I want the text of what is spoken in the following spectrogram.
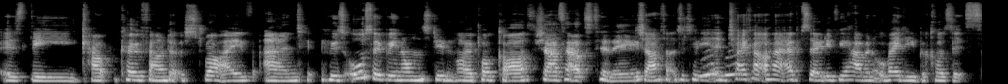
is the co-founder of Strive and who's also been on the Student Lawyer podcast. Shout out to Tilly. Shout out to Tilly. And check out her episode if you haven't already because it's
